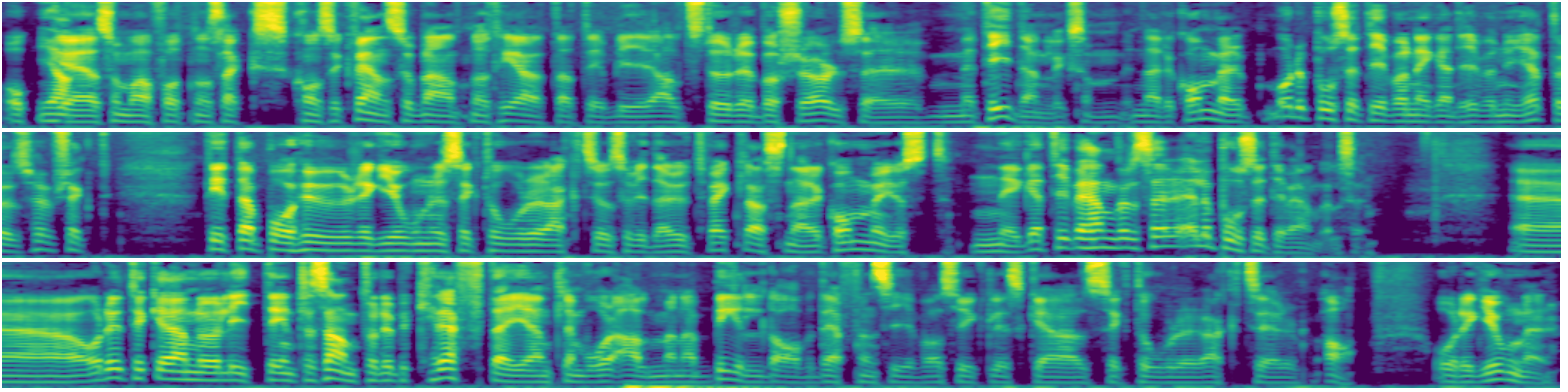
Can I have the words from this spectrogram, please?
Och Ja. eh, som har fått någon slags konsekvens och bland annat noterat att det blir allt större börsrörelser med tiden liksom, när det kommer både positiva och negativa nyheter. Så jag har försökt titta på hur regioner, sektorer, aktier och så vidare utvecklas när det kommer just negativa händelser eller positiva händelser. Eh, och det tycker jag ändå är lite intressant och det bekräftar egentligen vår allmänna bild av defensiva och cykliska sektorer, aktier ja, och regioner.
